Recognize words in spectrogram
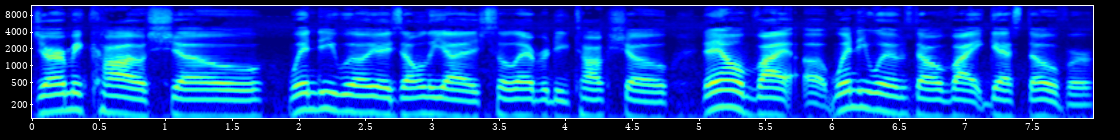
Jeremy Kyle show. Wendy Williams only a celebrity talk show. They don't invite uh, Wendy Williams don't invite guests over.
